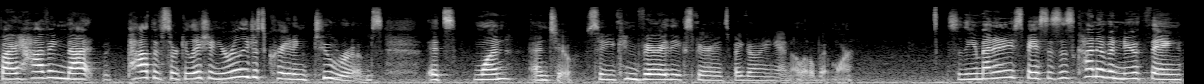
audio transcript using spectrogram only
by having that path of circulation, you're really just creating two rooms. It's one and two, so you can vary the experience by going in a little bit more. So the amenity spaces is kind of a new thing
